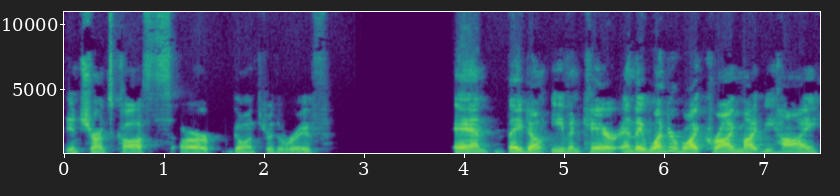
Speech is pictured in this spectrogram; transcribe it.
insurance costs are going through the roof and they don't even care and they wonder why crime might be high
